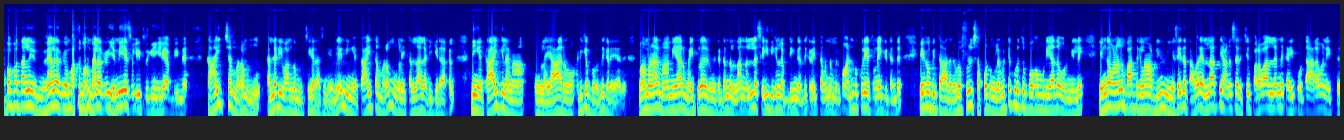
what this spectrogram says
எப்போ பார்த்தாலும் மேலே இருக்க பார்த்துமா மேலே இருக்க என்னையே சொல்லிட்டு இருக்கீங்களே அப்படின்னு. காய்ச்ச மரம் கல்லடி வாங்கும் விருச்சிகராசி நேர்களே காய்த்த மரம் உங்களை கல்லால் அடிக்கிறார்கள். நீங்கள் காய்க்கலைன்னா உங்களை யாரும் அடிக்க போகிறது கிடையாது. மாமனார் மாமியார் மைத்துனர் இவங்க கிட்ட இருந்தெல்லாம் நல்ல செய்திகள் அப்படிங்கிறது கிடைத்த வண்ணம் இருக்கும். அன்புக்குரிய துணை கிட்ட இருந்து ஏகோபித்த ஆதரவு ஃபுல் சப்போர்ட் உங்களை விட்டு கொடுத்து போக முடியாத ஒரு நிலை. எங்கே வேணாலும் பார்த்துக்கலாம் அப்படின்னு நீங்கள் செய்த தவறு எல்லாத்தையும் அனுசரித்து பரவாயில்லன்னு கை போட்டு அரவணைத்து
